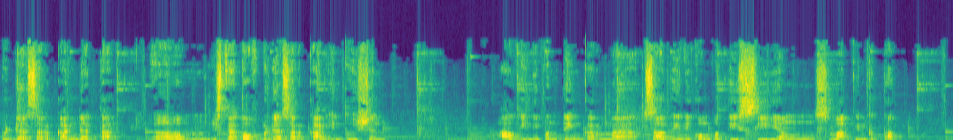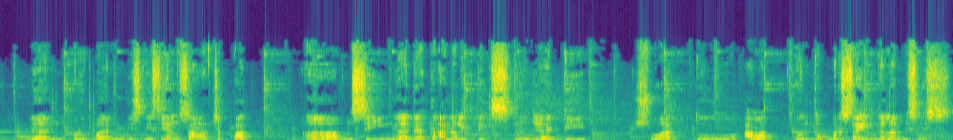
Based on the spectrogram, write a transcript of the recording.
berdasarkan data um, instead of berdasarkan intuition. Hal ini penting karena saat ini kompetisi yang semakin ketat dan perubahan bisnis yang sangat cepat um, sehingga data analytics menjadi suatu alat untuk bersaing dalam bisnis.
